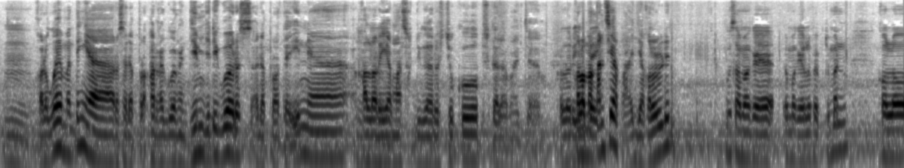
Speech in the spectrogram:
Hmm. kalau gue yang penting ya harus ada pro, karena gue nge-gym jadi gue harus ada proteinnya kalori yang masuk juga harus cukup segala macam kalau makan siapa aja kalau lu din Gue sama kayak sama kayak lo Feb. Cuman kalau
